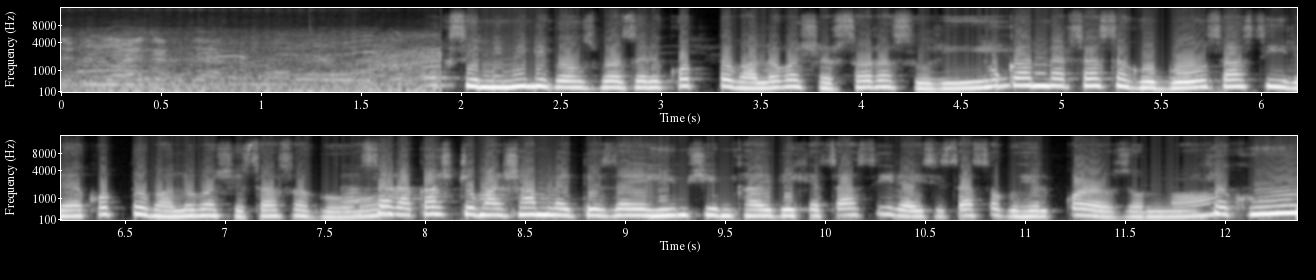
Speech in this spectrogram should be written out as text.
Bence bir yaydıklar. দেখছেন মিনি কক্সবাজারে কত ভালোবাসার সরাসরি। দোকানদার চাচা গো বউ চাষিরা কত ভালোবাসে চাচা গো। কাস্টমার সামলাইতে যায় হিমশিম খাই দেখে চাষিরা এসে চাচা গো হেল্প করার জন্য। খুব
